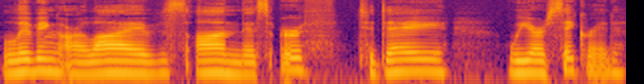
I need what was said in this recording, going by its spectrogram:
living our lives on this earth today, we are sacred.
